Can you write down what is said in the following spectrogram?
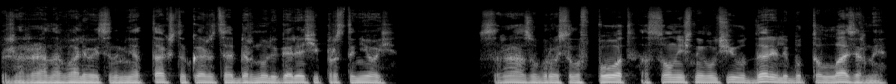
Жара наваливается на меня так, что, кажется, обернули горячей простыней. Сразу бросило в пот, а солнечные лучи ударили, будто лазерные.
